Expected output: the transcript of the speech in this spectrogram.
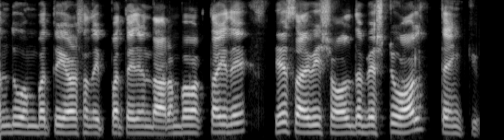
ಒಂದು, ಒಂಬತ್ತು, ಎರಡು ಸಾವಿರದ ಇಪ್ಪತ್ತೈದರಿಂದ ಆರಂಭವಾಗ್ತಾ ಇದೆ. Yes I wish all the best to all thank you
